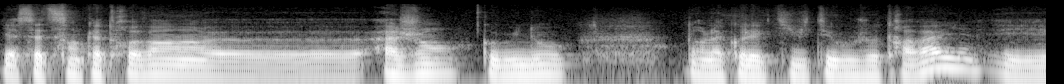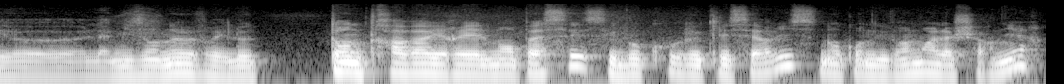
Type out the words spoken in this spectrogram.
Il y a 780 euh, agents communaux dans la collectivité où je travaille, et euh, la mise en œuvre et le temps de travail réellement passé, c'est beaucoup avec les services, donc on est vraiment à la charnière.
